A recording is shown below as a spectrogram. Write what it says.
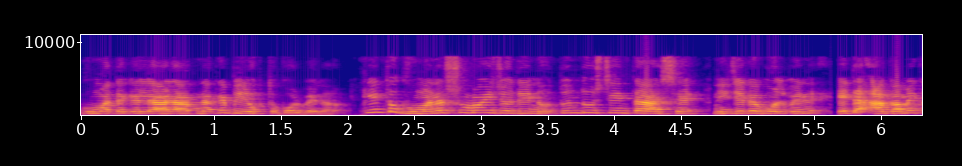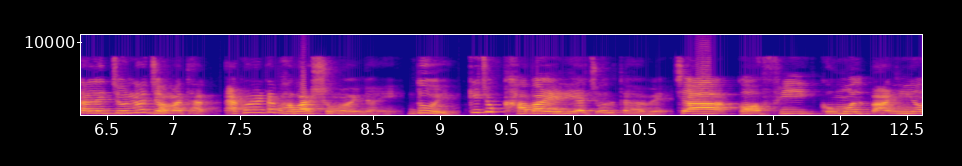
ঘুমাতে গেলে আর আপনাকে বিরক্ত করবে না। কিন্তু ঘুমানোর সময় যদি নতুন দুশ্চিন্তা আসে নিজেকে বলবেন, এটা আগামীকালের জন্য জমা থাক, এখন এটা ভাবার সময় নয় দুই, কিছু খাবার এড়িয়ে চলতে হবে, চা, কফি, কোমল পানীয়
